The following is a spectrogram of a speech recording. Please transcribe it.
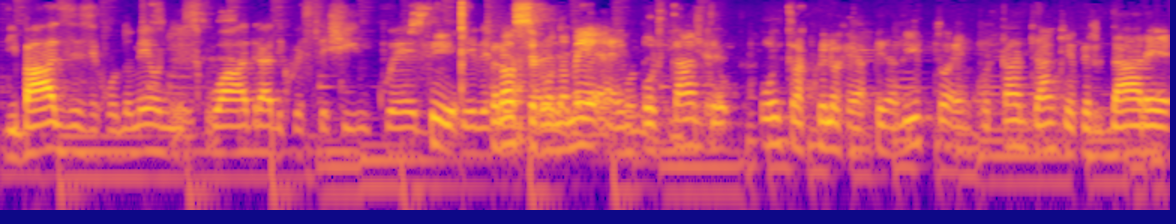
di base secondo me ogni sì, squadra sì. di queste cinque sì, deve però secondo me è importante, oltre a quello che hai appena detto, è importante anche per dare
